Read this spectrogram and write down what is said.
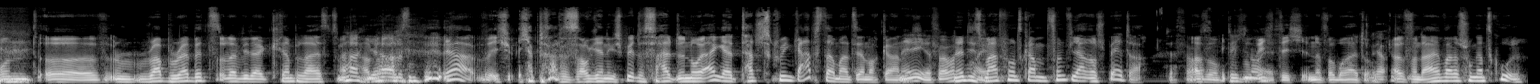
und äh, Rub Rabbits oder wie der Krempel heißt. Ah, ja. alles, ja, ich, ich habe gerade das auch gerne gespielt. Das war halt eine neue Eingabe. Touchscreen gab's damals ja noch gar nicht. Nee, das war was ne, Die. Smartphones kamen fünf Jahre später. Das war was also wirklich so Neues. richtig in der Verbreitung. Ja. Also von daher war das schon ganz cool.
